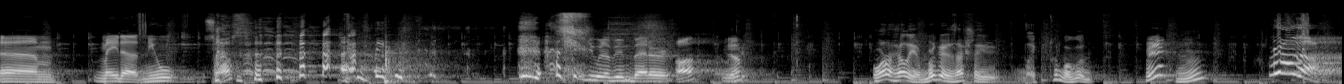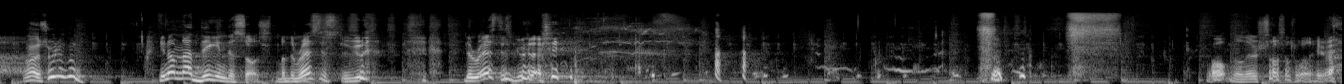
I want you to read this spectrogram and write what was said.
um, made a new sauce, I think, I think you would have been better off. You know? what the hell? Your burger is actually like turbo good. Really? Mm hmm Brother! No, it's really good. You know, I'm not digging the sauce, but the rest is good. The rest is good actually. oh no, there's sauce as well here.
